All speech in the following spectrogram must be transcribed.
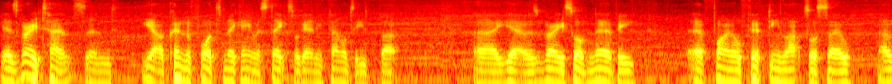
yeah, it was very tense, and yeah, I couldn't afford to make any mistakes or get any penalties. But uh, yeah, it was very sort of nervy uh, final 15 laps or so. Uh,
